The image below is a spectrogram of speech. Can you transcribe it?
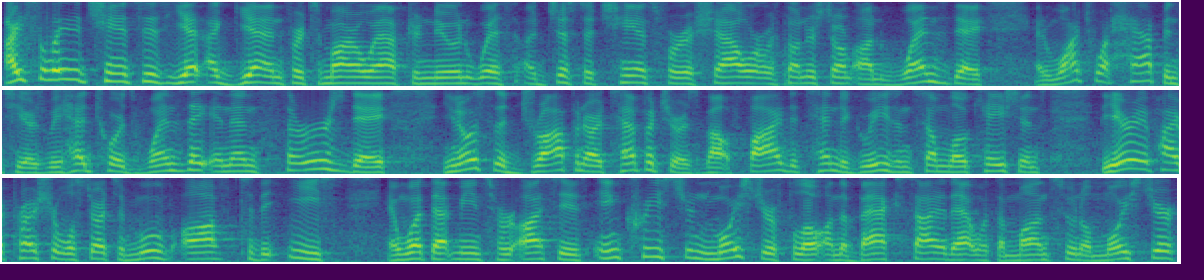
Isolated chances yet again for tomorrow afternoon with a, just a chance for a shower or thunderstorm on Wednesday. And watch what happens here as we head towards Wednesday and then Thursday. You notice the drop in our temperatures about 5 to 10 degrees in some locations. The area of high pressure will start to move off to the east. And what that means for us is increased moisture flow on the back side of that with the monsoonal moisture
